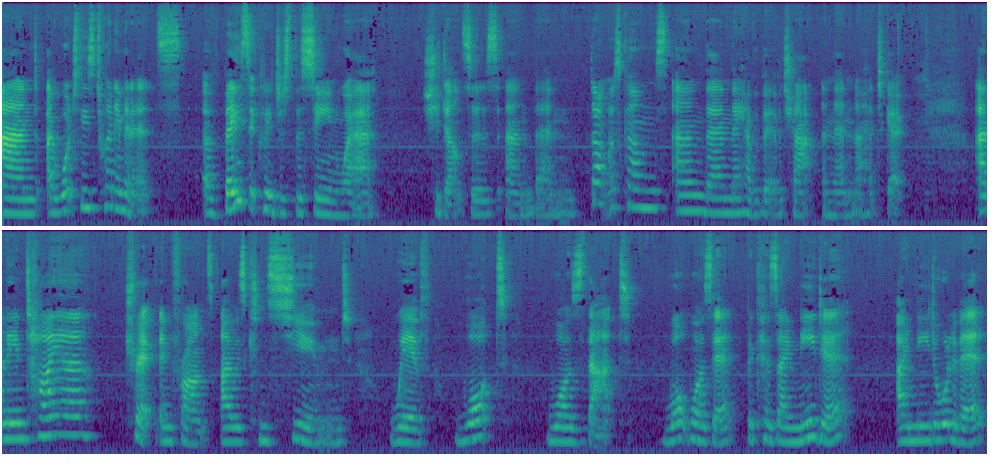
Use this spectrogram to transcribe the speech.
and I watched these 20 minutes of basically just the scene where she dances, and then darkness comes, and then they have a bit of a chat, and then I had to go. And the entire trip in France, I was consumed with what was that? What was it? Because I need it. I need all of it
